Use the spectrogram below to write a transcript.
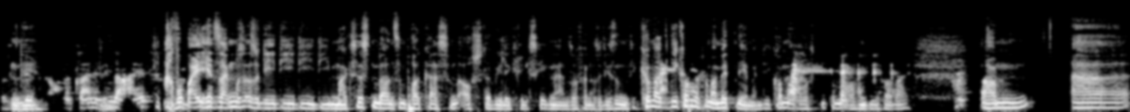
das ist nee. auch eine kleine Minderheit. Ach, wobei ich jetzt sagen muss, also die, die, die, die Marxisten bei uns im Podcast sind auch stabile Kriegsgegner insofern. Also die sind, die können wir, die können wir schon mal mitnehmen. Die kommen auch auf, die kommen auch auf den vorbei. Ähm, äh,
